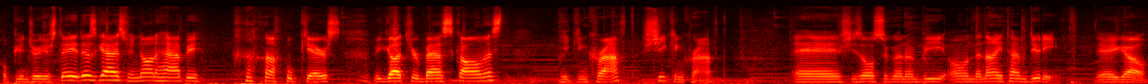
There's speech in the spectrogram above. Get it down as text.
Hope you enjoy your stay. This guys if you're not happy. Who cares? We got your best colonist. He can craft. She can craft. And she's also gonna be on the nighttime duty. There you go.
